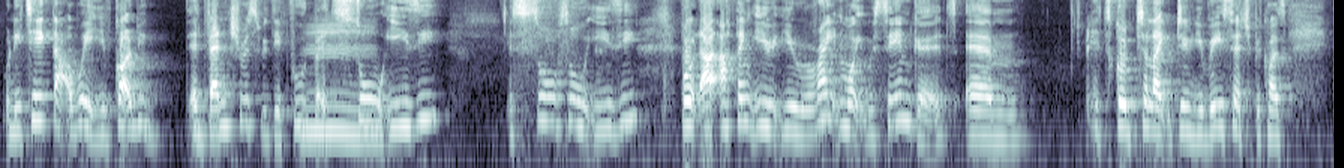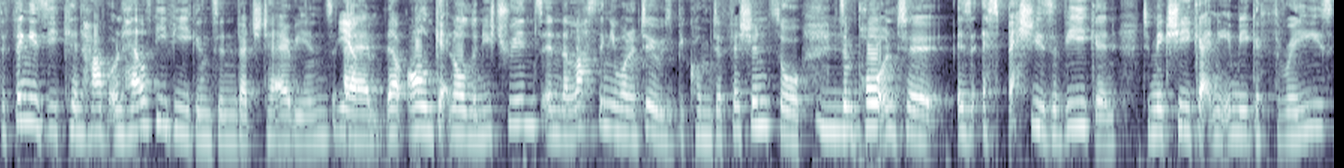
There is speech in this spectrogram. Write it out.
When you take that away, you've got to be adventurous with your food, but it's so easy. It's so so easy. But I, I think you you were right in what you were saying, good. Um, it's good to like do your research because the thing is you can have unhealthy vegans and vegetarians Yeah. um, that aren't getting all the nutrients and the last thing you want to do is become deficient. So it's important to as, especially as a vegan to make sure you're getting omega-3s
